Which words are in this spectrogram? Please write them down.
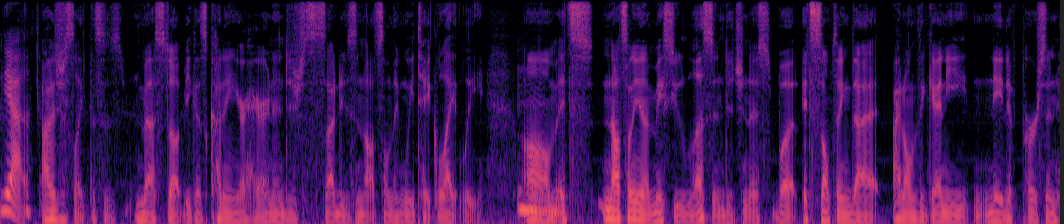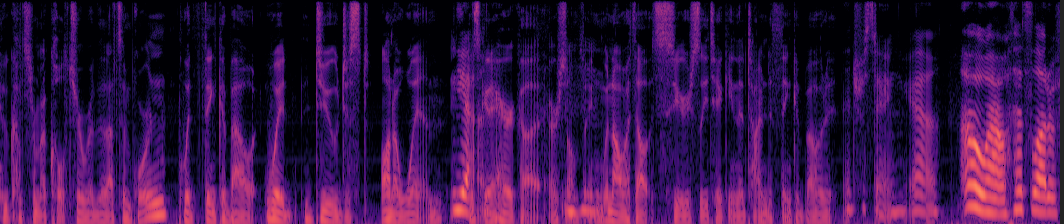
Yeah. I was just like, this is messed up because cutting your hair in indigenous societies is not something we take lightly. Mm-hmm. Um, it's not something that makes you less indigenous, but it's something that I don't think any native person who comes from a culture where that's important would think about, would do just on a whim. Yeah. Just get a haircut or something, Mhm. but not without seriously taking the time to think about it. Interesting. Yeah. Oh wow, that's a lot of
